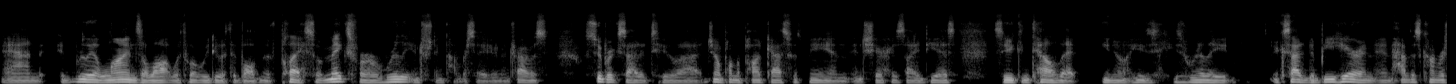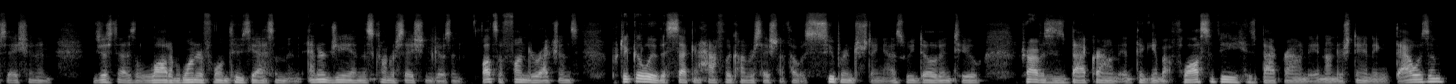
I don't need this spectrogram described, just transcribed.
And it really aligns a lot with what we do with Evolve Move Play. So it makes for a really interesting conversation. And Travis, super excited to uh, jump on the podcast with me and, and share his ideas. So you can tell that, you know, he's he's really excited to be here and, and have this conversation. And just has a lot of wonderful enthusiasm and energy. And this conversation goes in lots of fun directions, particularly the second half of the conversation. I thought was super interesting as we dove into Travis's background in thinking about philosophy, his background in understanding Taoism,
